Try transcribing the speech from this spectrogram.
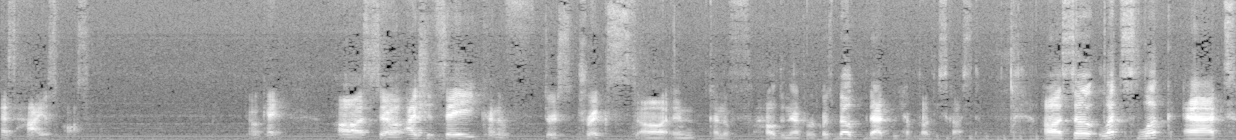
as high as possible? Okay, uh, so I should say, kind of, there's tricks uh, in kind of how the network was built that we have not discussed. Uh, so let's look at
